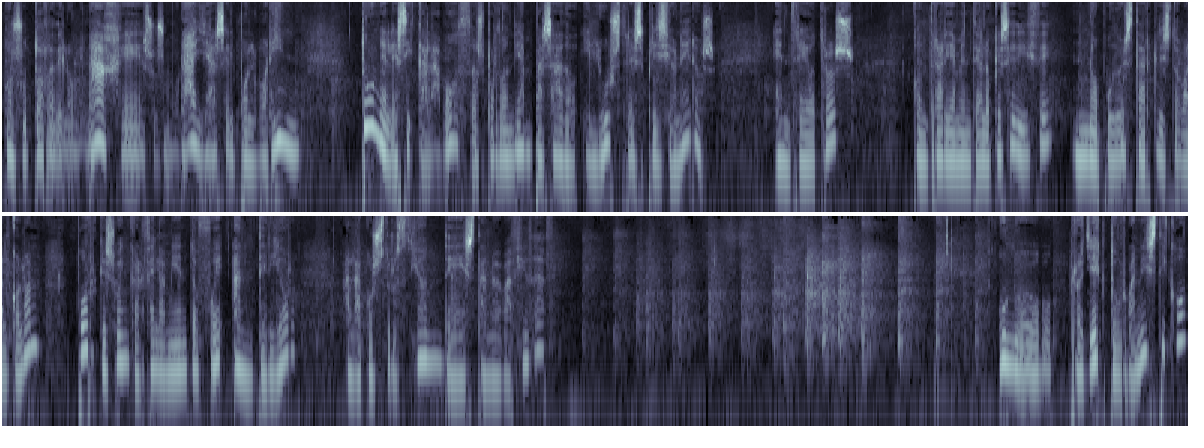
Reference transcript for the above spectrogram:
con su torre del homenaje, sus murallas, el polvorín, túneles y calabozos por donde han pasado ilustres prisioneros, entre otros Contrariamente a lo que se dice, no pudo estar Cristóbal Colón porque su encarcelamiento fue anterior a la construcción de esta nueva ciudad. Un nuevo proyecto urbanístico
